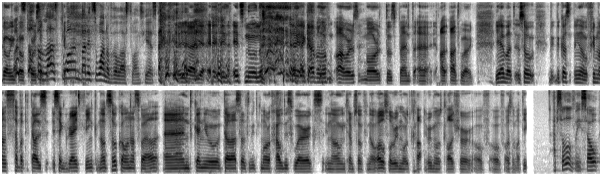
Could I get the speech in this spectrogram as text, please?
going well, off. It's not the last one, but it's one of the last ones. Yes. yeah, yeah. It, it, it's noon. a couple of hours more to spend uh, at, work. Yeah, but so because you know three months sabbatical is, is a great thing, not so common as well. And can you tell us a little bit more how this works? You know, in terms of you know also remote remote culture of of Automattic. Absolutely. So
